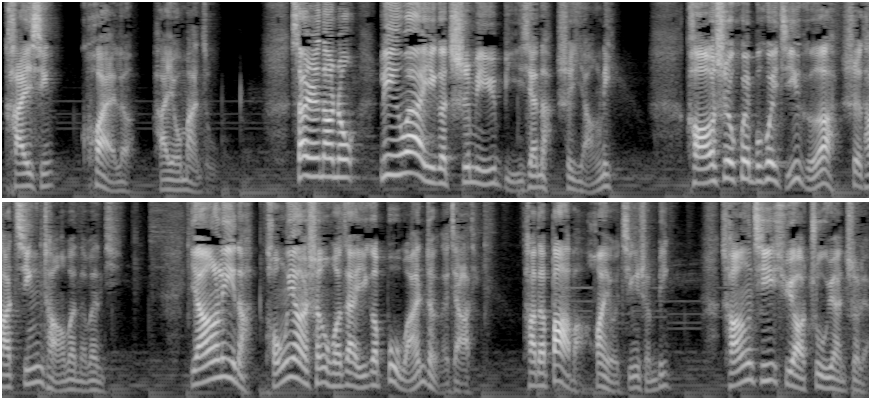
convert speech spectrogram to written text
开心、快乐，还有满足。”三人当中，另外一个痴迷于笔仙的是杨丽。考试会不会及格是他经常问的问题。杨丽呢，同样生活在一个不完整的家庭，她的爸爸患有精神病，长期需要住院治疗；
